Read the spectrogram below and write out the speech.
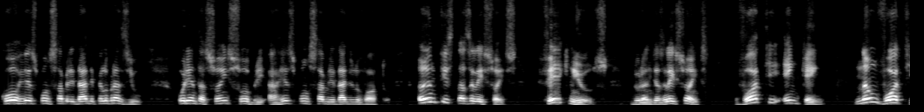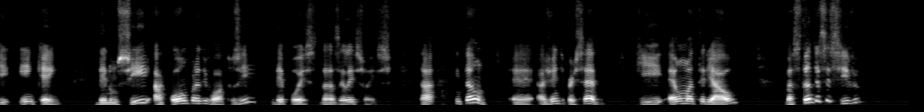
Corresponsabilidade pelo Brasil. Orientações sobre a responsabilidade do voto. Antes das eleições. Fake news. Durante as eleições. Vote em quem? Não vote em quem? Denuncie a compra de votos. E depois das eleições. Tá? Então, é, a gente percebe que é um material bastante acessível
